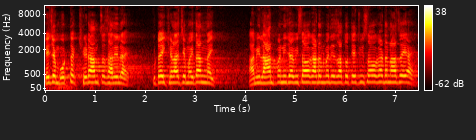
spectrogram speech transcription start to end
हे जे मोठं खेडं आमचं झालेलं आहे कुठेही खेळाचे मैदान नाहीत. आम्ही लहानपणी ज्या विसावा गार्डनमध्ये जातो तेच विसावा गार्डन आजही आहे.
